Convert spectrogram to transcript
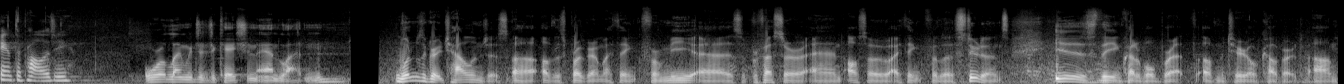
anthropology, world language education, and Latin. One of the great challenges uh, of this program, I think, for me as a professor and also I think for the students, is the incredible breadth of material covered. Um,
